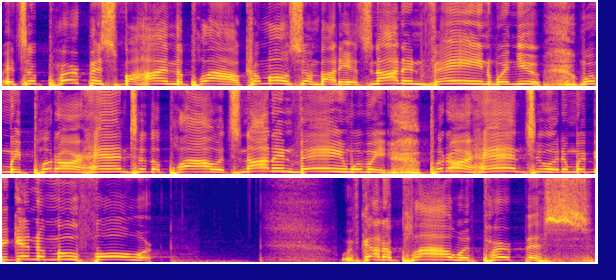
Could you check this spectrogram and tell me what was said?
It's a purpose behind the plow. Come on, somebody. It's not in vain when you when we put our hand to the plow. It's not in vain when we put our hand to it and we begin to move forward. We've got to plow with purpose.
